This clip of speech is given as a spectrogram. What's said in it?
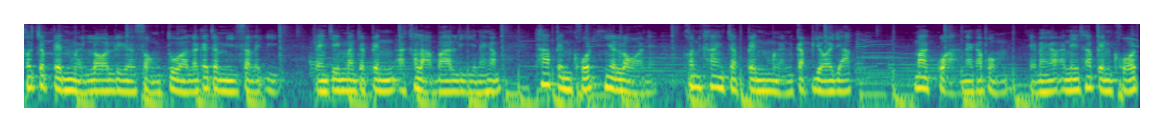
เขาจะเป็นเหมือนรอเรือ 2 ตัว แล้วก็จะมีสระอีแต่จริงๆมันจะเป็นอักขระบาลีนะครับ ถ้าเป็นโค้ดเฮียหลอเนี่ยค่อนข้างจะเป็นเหมือนกับยอยักษ์ มากกว่านะครับผมเห็นไหมครับอันนี้ถ้าเป็นโค้ด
